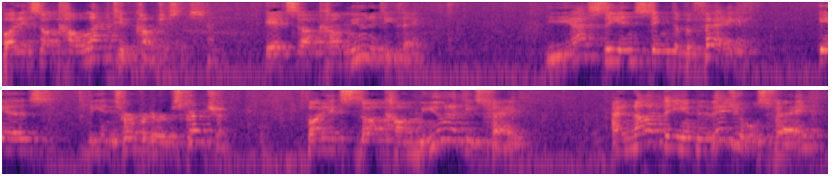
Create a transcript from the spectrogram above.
But it's a collective consciousness, it's a community thing. Yes, the instinct of the faith is the interpreter of Scripture, but it's the community's faith and not the individual's faith.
